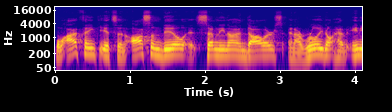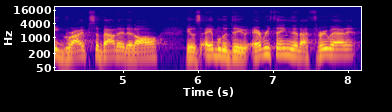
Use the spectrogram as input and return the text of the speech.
Well, I think it's an awesome deal at $79 and I really don't have any gripes about it at all. It was able to do everything that I threw at it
